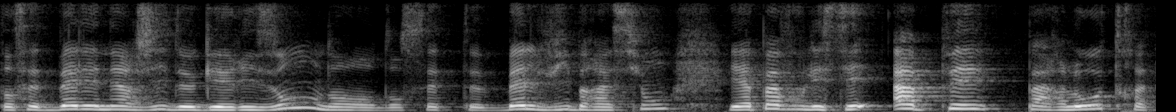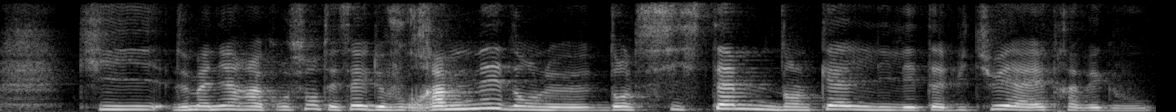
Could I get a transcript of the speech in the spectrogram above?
dans cette belle énergie de guérison, dans, cette belle vibration, et à pas vous laisser happer par l'autre qui, de manière inconsciente, essaye de vous ramener dans le, dans le système dans lequel il est habitué à être avec vous.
